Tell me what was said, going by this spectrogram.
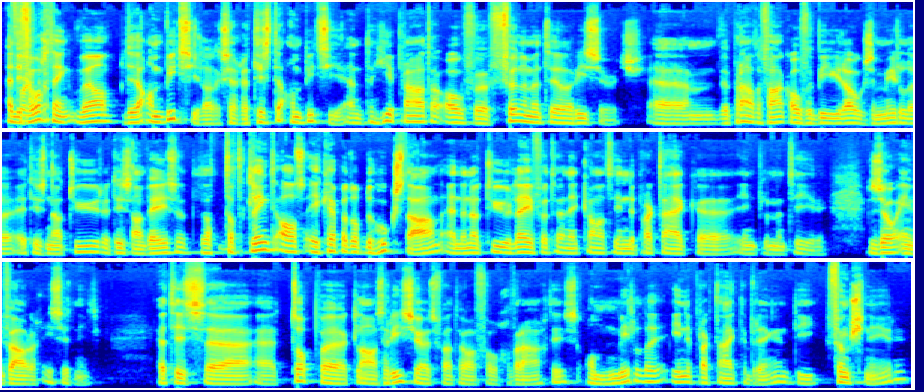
En die verwachting, wel, de ambitie, laat ik zeggen. Het is de ambitie. En hier praten we over fundamenteel research. Um, we praten vaak over biologische middelen. Het is natuur, het is aanwezig. Dat, dat klinkt als, ik heb het op de hoek staan en de natuur levert en ik kan het in de praktijk uh, implementeren. Zo eenvoudig is het niet. Het is uh, uh, top-class research wat daarvoor gevraagd is om middelen in de praktijk te brengen die functioneren,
